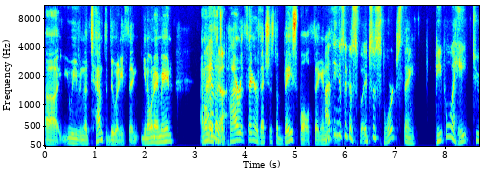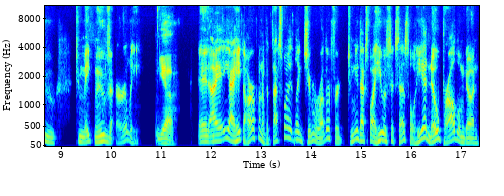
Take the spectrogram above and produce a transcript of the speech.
uh, you even attempt to do anything? You know what I mean? I don't I know if that's no- a pirate thing or if that's just a baseball thing. And I think it's like a it's a sports thing. People hate to to make moves early. yeah, And I yeah, I hate to harp on it, but that's why like Jim Rutherford, to me, that's why he was successful. He had no problem going,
